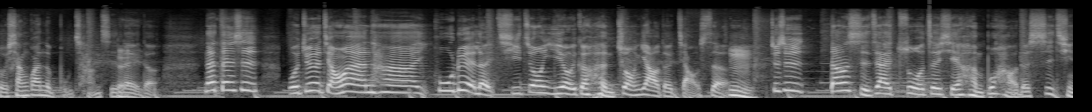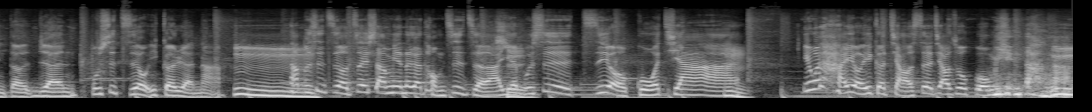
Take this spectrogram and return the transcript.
有相关的。补偿之类的，那但是我觉得蒋万安他忽略了其中也有一个很重要的角色，嗯，就是当时在做这些很不好的事情的人，不是只有一个人呐，嗯，他不是只有最上面那个统治者啊，也不是只有国家啊，因为还有一个角色叫做国民党啊。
